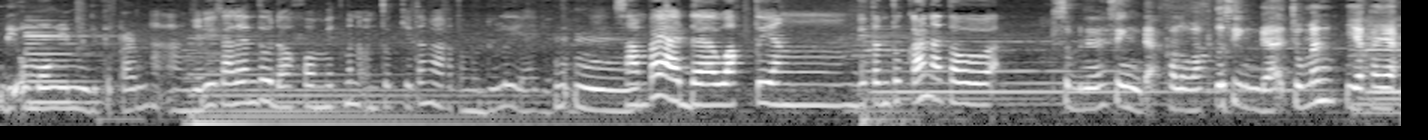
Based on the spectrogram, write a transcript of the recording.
diomongin gitu kan Mm-mm, Jadi kalian tuh udah komitmen untuk kita nggak ketemu dulu ya gitu. Mm-mm. Sampai ada waktu yang ditentukan atau sebenarnya sih enggak kalau waktu sih enggak cuman ya kayak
